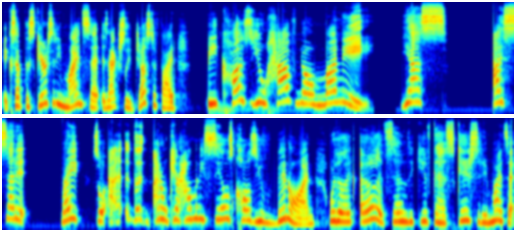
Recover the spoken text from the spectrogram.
Except the scarcity mindset is actually justified because you have no money. Yes, I said it, right? So I, the, I don't care how many sales calls you've been on where they're like, oh, it sounds like you've got a scarcity mindset.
